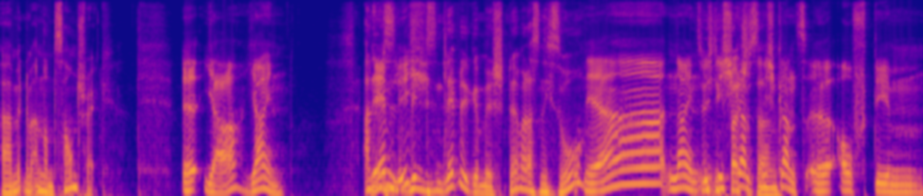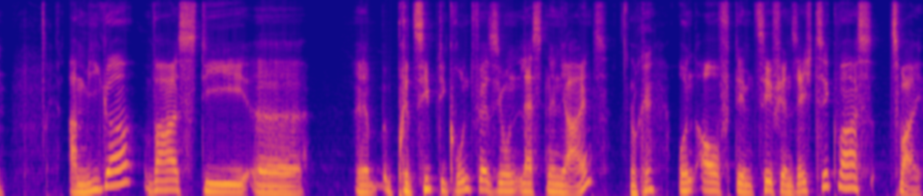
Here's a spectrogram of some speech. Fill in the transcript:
äh, mit einem anderen Soundtrack. Äh, ja, jein. Ah, Nämlich- Die sind Level gemischt, ne? War das nicht so? Ja, nein, nicht, Falsches ganz, nicht ganz. Äh, auf dem Amiga war es die äh, äh, im Prinzip die Grundversion Last Ninja 1 Okay. und auf dem C64 war es 2.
